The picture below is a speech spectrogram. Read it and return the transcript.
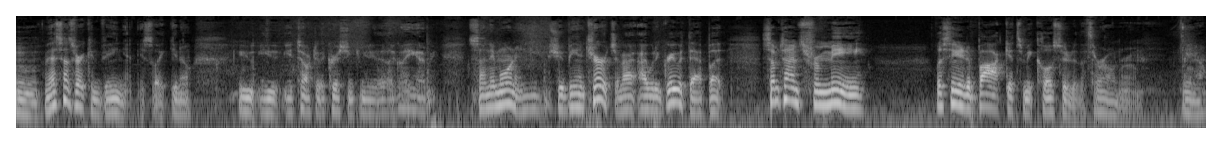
Mm. I mean, that sounds very convenient. It's like, you know, you, you, you talk to the Christian community, they're like, oh, you gotta be Sunday morning, you should be in church. And I, I would agree with that. But sometimes for me, listening to Bach gets me closer to the throne room, you know.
